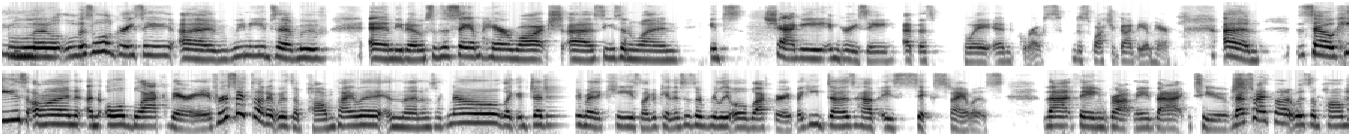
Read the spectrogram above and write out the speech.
little this is a little greasy. Um, we need to move and you know, so the Sam hair watch, uh season one, it's shaggy and greasy at this point and gross. Just watch your goddamn hair. Um, so he's on an old Blackberry. At first, I thought it was a Palm Pilot, and then I was like, no, like judging by the keys, like, okay, this is a really old Blackberry, but he does have a six stylus. That thing brought me back to that's why I thought it was a Palm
